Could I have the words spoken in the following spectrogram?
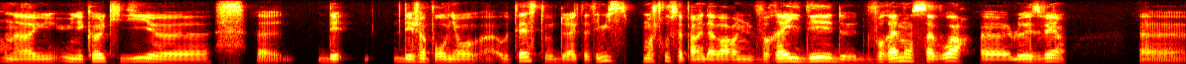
on a une, école qui dit euh, euh, des déjà pour revenir au, test de lactatémie, moi je trouve que ça permet d'avoir une vraie idée, de, vraiment savoir euh, le SV1. Euh,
